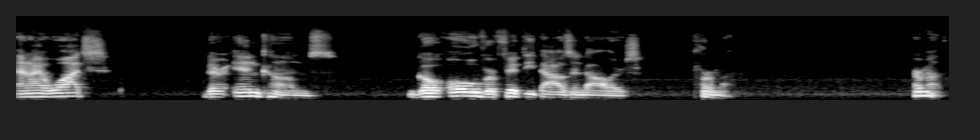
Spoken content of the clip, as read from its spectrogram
And I watched their incomes go over $50,000 per month. Per month.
